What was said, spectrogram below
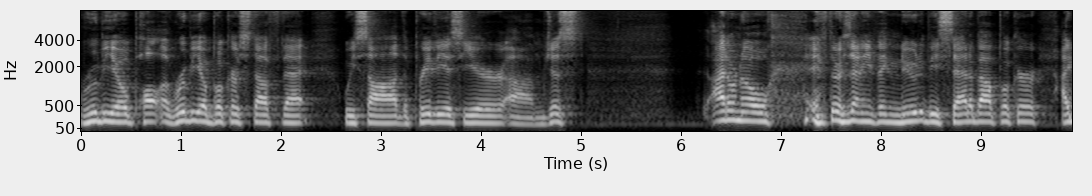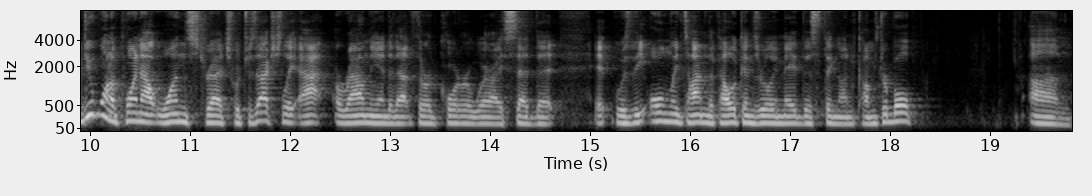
Rubio Paul uh, Rubio Booker stuff that we saw the previous year. Um, just, I don't know if there's anything new to be said about Booker. I do want to point out one stretch, which was actually at around the end of that third quarter, where I said that it was the only time the Pelicans really made this thing uncomfortable. Um,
